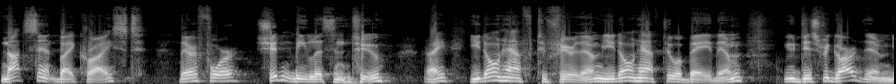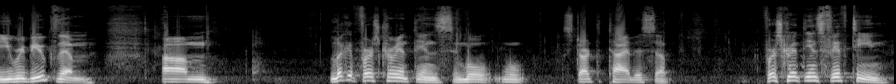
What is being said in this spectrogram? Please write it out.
not sent by Christ. Therefore, shouldn't be listened to. Right? You don't have to fear them. You don't have to obey them. You disregard them. You rebuke them. Um, Look at 1 Corinthians, and we'll, we'll start to tie this up. 1 Corinthians 15.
